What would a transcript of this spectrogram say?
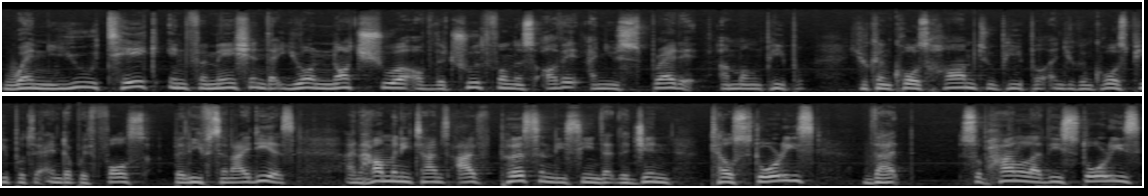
when you take information that you're not sure of the truthfulness of it and you spread it among people. You can cause harm to people and you can cause people to end up with false beliefs and ideas. And how many times I've personally seen that the jinn tell stories that, subhanAllah, these stories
